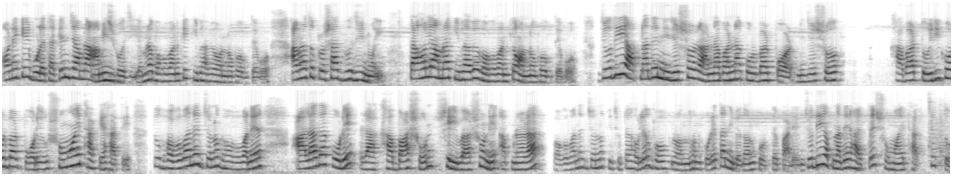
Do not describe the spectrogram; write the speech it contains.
অনেকেই বলে থাকেন যে আমরা আমিষভোজী আমরা ভগবানকে কীভাবে অন্নভোগ দেব? আমরা তো প্রসাদভোজী নই, তাহলে আমরা কীভাবে ভগবানকে অন্নভোগ দেব? যদি আপনাদের নিজস্ব রান্না বান্না করবার পর, নিজস্ব খাবার তৈরি করবার পরেও সময় থাকে হাতে। তো ভগবানের জন্য ভগবানের আলাদা করে রাখা বাসন, সেই বাসনে আপনারা ভগবানের জন্য কিছুটা হলেও ভোগ রন্ধন করে তা নিবেদন করতে পারেন, যদি আপনাদের হাতে সময় থাকছে তো।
